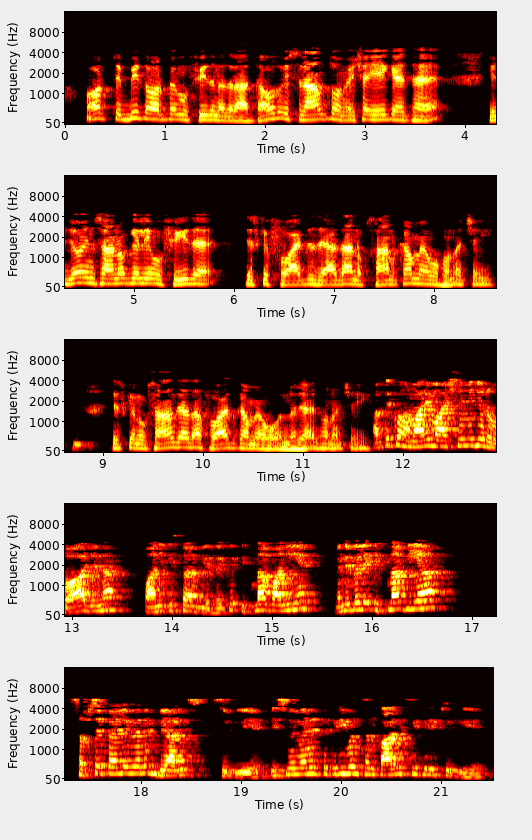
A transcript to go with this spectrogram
اور طبی طور پہ مفید نظر آتا ہو تو اسلام تو ہمیشہ یہی کہتا ہے کہ جو انسانوں کے لیے مفید ہے جس کے فوائد زیادہ نقصان کم ہے وہ ہونا چاہیے۔ جس کے نقصان زیادہ فوائد کم ہے وہ ناجائز ہونا چاہیے۔ اب دیکھو ہمارے معاشرے میں جو رواج ہے نا پانی کس طرح پیا دیکھو اتنا پانی ہے۔ میں نے پہلے اتنا پیا سب سے پہلے میں نے بیالیس سپ لیے اس میں میں نے تقریباً سینتالیس کے قریب سپ لیے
